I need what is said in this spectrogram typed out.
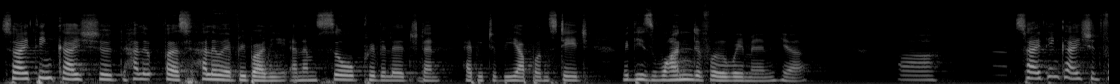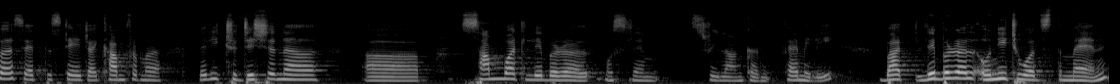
So I think I should hello first hello everybody and I'm so privileged and happy to be up on stage with these wonderful women here. Uh, so I think I should first set the stage. I come from a very traditional, uh, somewhat liberal Muslim Sri Lankan family, but liberal only towards the men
